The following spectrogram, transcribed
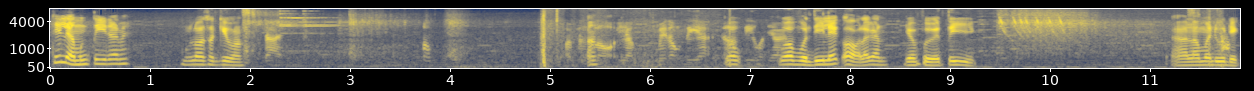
ที่เหลือมึงตีได้ไหม มึงรอสกิลอะ ได้ตบแป๊บนึงอะรอยังไม่ต้องตีอะว่าตีคนเดียวว่าผลตีเล็กออกแล้วกัน เดี๋ยวเผลอตีอีก อ่า เรามาดูเด็ก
